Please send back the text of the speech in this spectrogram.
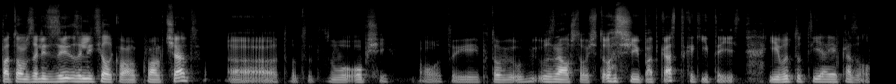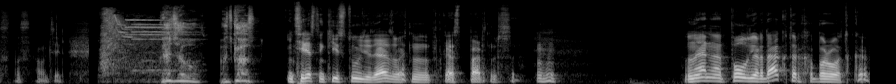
Потом залетел к вам, к вам в чат, а, вот этот общий. Вот, и потом узнал, что вообще-то у вас еще и подкасты какие-то есть. И вот тут я и оказался, на самом деле. Катил, подкаст. Интересно, какие студии, да, звать, ну, на подкаст партнерса. Ну, наверное, от Пол Верда, которых оборотка.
